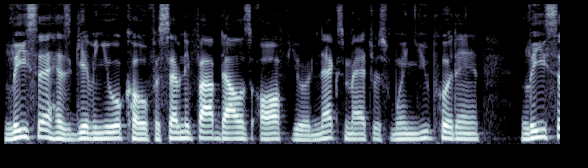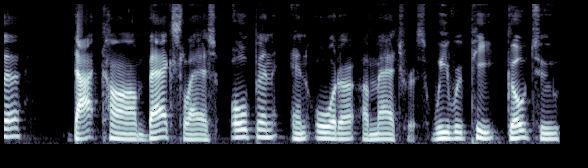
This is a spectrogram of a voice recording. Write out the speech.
Leesa has given you a code for $75 off your next mattress when you put in leesa.com backslash open and order a mattress. We repeat, go to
